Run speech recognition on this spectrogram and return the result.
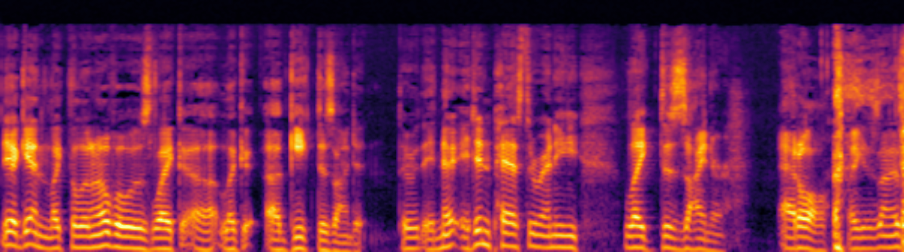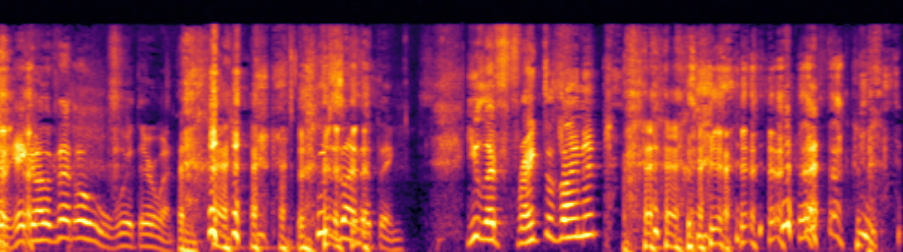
yeah. Again, like the Lenovo was like uh, like a geek designed it. It, it didn't pass through any like designer. at all. Like the designer's like, hey, can I look at that? Oh, wait, there it went. Who designed that thing? You let Frank design it?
